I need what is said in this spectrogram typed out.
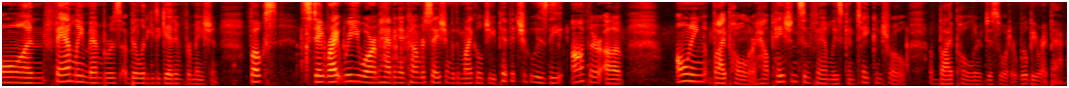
on family members' ability to get information. Folks, stay right where you are. I'm having a conversation with Michael G. Pipich, who is the author of Owning Bipolar How Patients and Families Can Take Control of Bipolar Disorder. We'll be right back.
